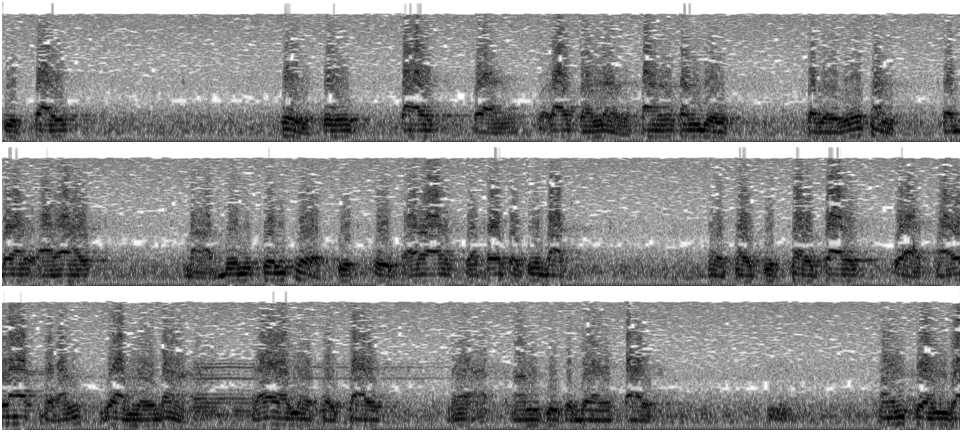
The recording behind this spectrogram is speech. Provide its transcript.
จิตใจสิ่งสิ่งไปแต่เราจะนั่งฟังกันอยู่จะไม่รู้ท่านแสดงอะไรบาปบุญคุณเพื่อจิตถูกอะไรจะไปปฏิบัติให้ใจจิตใจใจแก้ไขละถอนย่อมไม่ได้ เพราะเราไม่เข้าใจในอัตธรรมที่แสดงไปทำเพียงใด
